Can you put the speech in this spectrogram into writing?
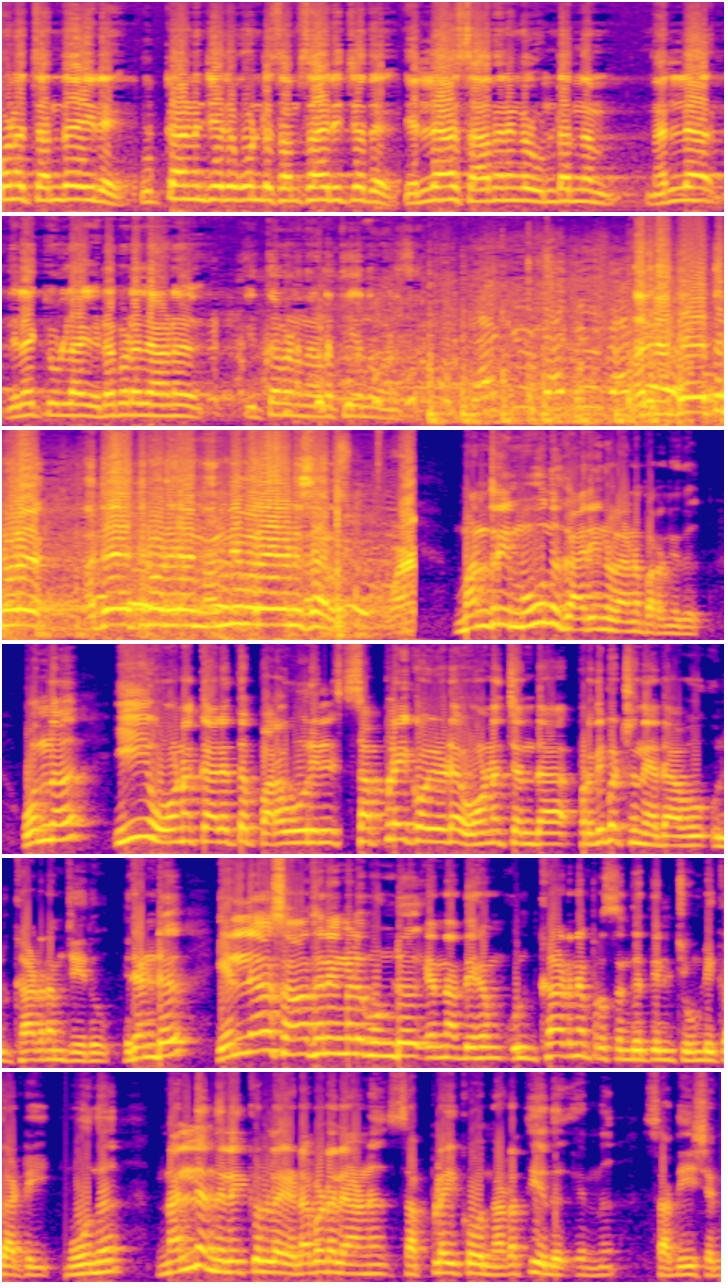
ഓണച്ചന്തയിൽ ഉദ്ഘാടനം ചെയ്തുകൊണ്ട് സംസാരിച്ചത് എല്ലാ സാധനങ്ങളും ഉണ്ടെന്നും നല്ല നിലയ്ക്കുള്ള ഇടപെടലാണ് ഇത്തവണ നടത്തിയെന്നുമാണ് സാർ. അതിന് അദ്ദേഹത്തിനോട് അദ്ദേഹത്തിനോട് ഞാൻ നന്ദി പറയാണ് സാർ. മന്ത്രി മൂന്ന് കാര്യങ്ങളാണ് പറഞ്ഞത്. ഒന്ന് ഈ ഓണക്കാലത്ത് പറവൂരിൽ സപ്ലൈകോയുടെ ഓണച്ചന്ത പ്രതിപക്ഷ നേതാവ് ഉദ്ഘാടനം ചെയ്തു. രണ്ട് എല്ലാ സാധനങ്ങളും ഉണ്ട് എന്ന് അദ്ദേഹം ഉദ്ഘാടന പ്രസംഗത്തിൽ ചൂണ്ടിക്കാട്ടി. മൂന്ന് നല്ല നിലയ്ക്കുള്ള ഇടപെടലാണ് സപ്ലൈകോ നടത്തിയത് എന്ന് സതീശൻ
